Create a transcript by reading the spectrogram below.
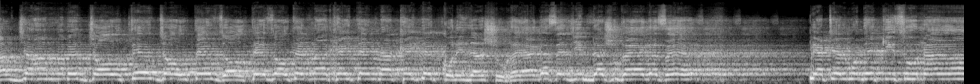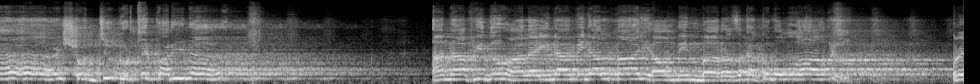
আর জাহান নামে জলতে জলতে জলতে জলতে না খাইতে না খাইতে কলিজা শুকাইয়া গেছে জিভটা শুকাইয়া গেছে। পেটের মধ্যে কিছু না সহ্য করতে পারি না। আনাফিদু আলাইনা মিনাল মাই আও মিম্মা রাযাকাকুমুল্লাহ। ওরে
